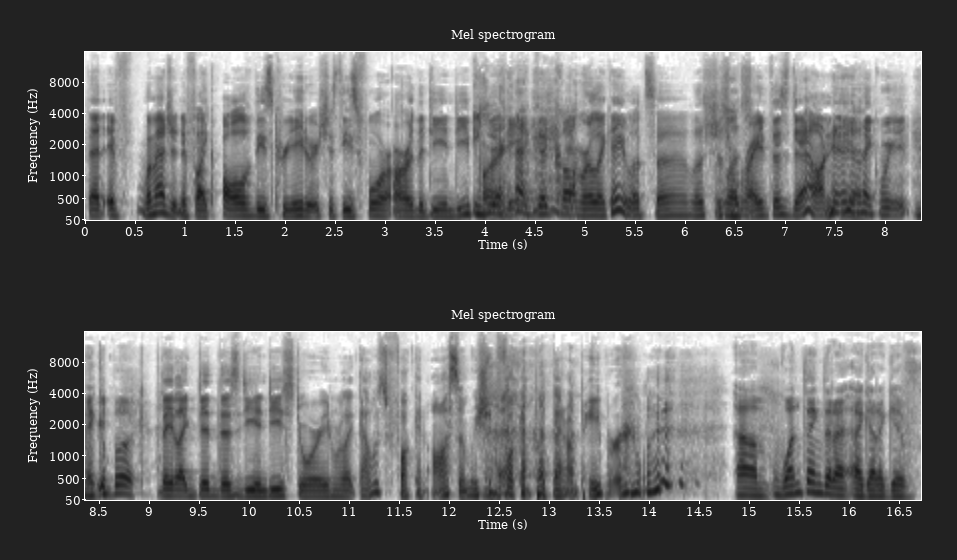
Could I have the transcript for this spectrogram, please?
That if well, imagine if like all of these creators, just these four, are the D and D party. Yeah, good call. And we're like, hey, let's uh let's just Let's- write this down. Yeah. like we Make we- a book. They like did this D and D story, and we're like, that was fucking awesome. We should fucking put that on paper. Um, one thing that I, I got to give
